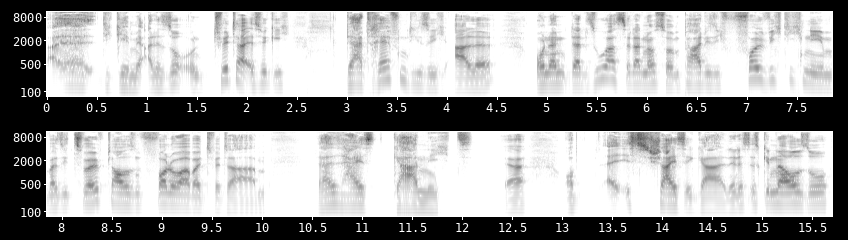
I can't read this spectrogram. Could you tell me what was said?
äh, die gehen mir alle so und Twitter ist wirklich, da treffen die sich alle und dann dazu hast du dann noch so ein paar, die sich voll wichtig nehmen, weil sie 12.000 Follower bei Twitter haben. Das heißt gar nichts. Ja, ob äh, ist scheißegal. Ne? Das ist genauso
